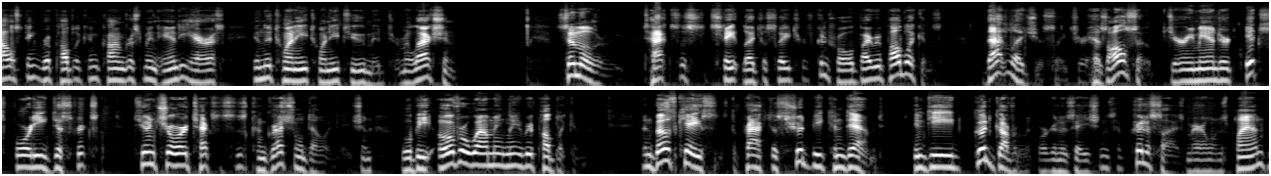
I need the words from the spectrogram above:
ousting Republican Congressman Andy Harris in the 2022 midterm election. Similarly, the Texas state legislature is controlled by Republicans. That legislature has also gerrymandered its 40 districts to ensure Texas's congressional delegation will be overwhelmingly Republican. In both cases, the practice should be condemned. Indeed, good government organizations have criticized Maryland's plan,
